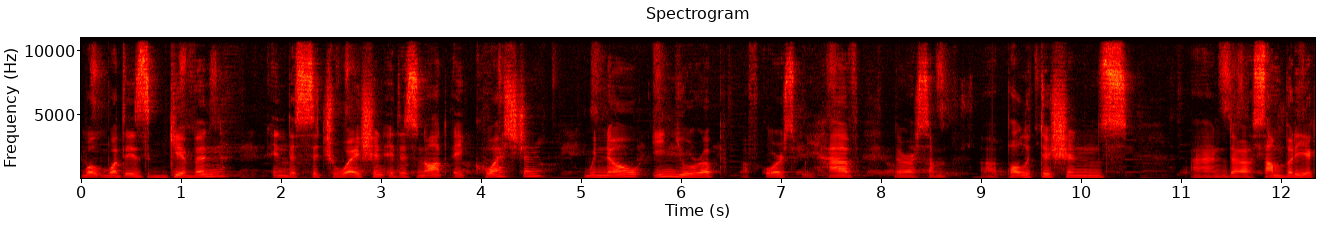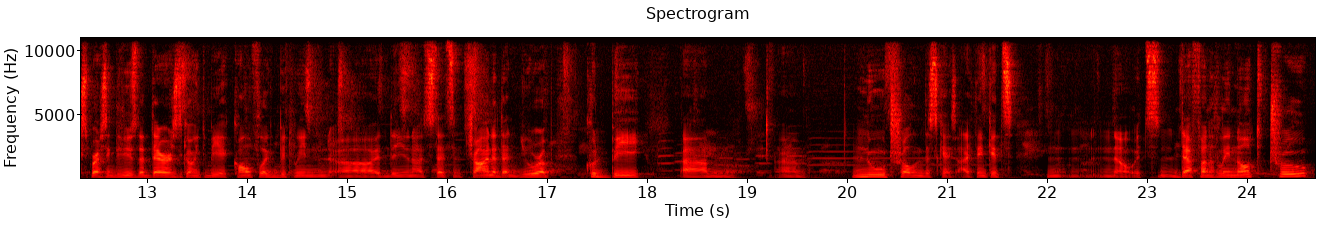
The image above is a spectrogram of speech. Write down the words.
well what is given in this situation. It is not a question. We know in Europe, of course, we have there are some uh, politicians and uh, somebody expressing the views that there is going to be a conflict between uh, the United States and China, then Europe could be um, um, neutral in this case. I think it's no, it's definitely not true.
